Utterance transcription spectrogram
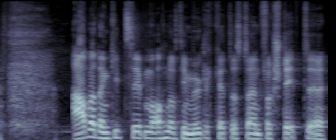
Aber dann gibt es eben auch noch die Möglichkeit, dass du einfach Städte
